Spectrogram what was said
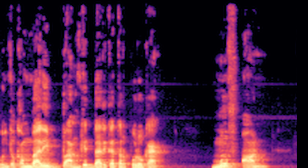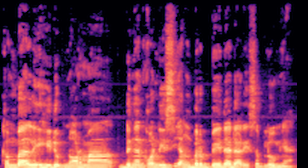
untuk kembali bangkit dari keterpurukan. Move on, kembali hidup normal dengan kondisi yang berbeda dari sebelumnya.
